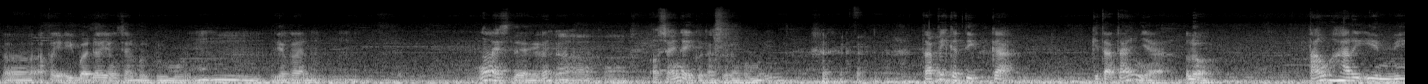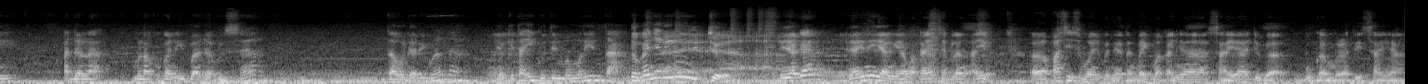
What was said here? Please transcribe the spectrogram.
eh, apa ya ibadah yang secara berkerumun Mhm. ya kan ngeles deh ya kan? Oh saya nggak ikut aturan pemerintah. Tapi ketika kita tanya loh tahu hari ini adalah melakukan ibadah besar? Tahu dari mana? Ya kita ikutin pemerintah. Tuh kan jadi lucu. Iya kan? Ya ini yang ya makanya saya bilang ayo eh, pasti semuanya berniatan baik. Makanya saya juga bukan berarti saya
